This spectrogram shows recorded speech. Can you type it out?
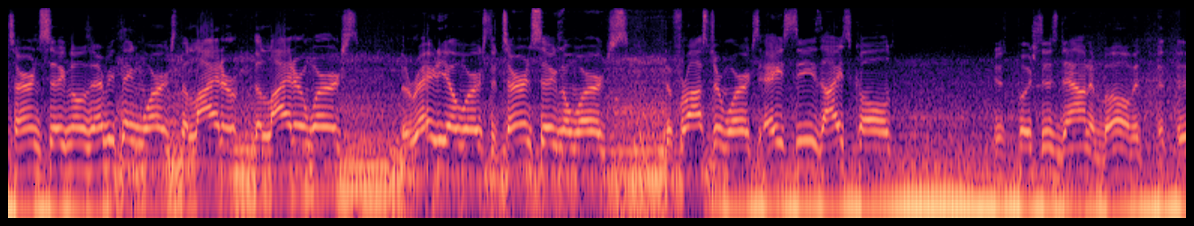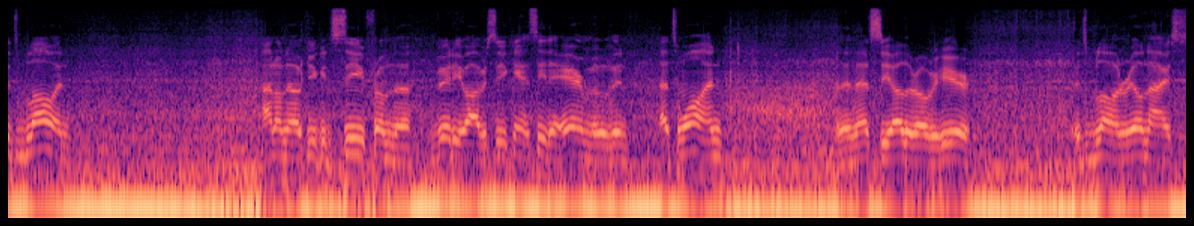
Turn signals, everything works. The lighter, the lighter works. The radio works. The turn signal works. Defroster works. AC's ice cold. Just push this down and boom, it, it, it's blowing. I don't know if you can see from the video. Obviously, you can't see the air moving. That's one. And then that's the other over here. It's blowing real nice.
